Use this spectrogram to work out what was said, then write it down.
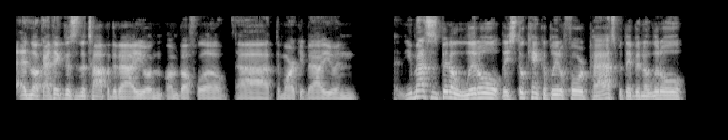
and look, I think this is the top of the value on, on Buffalo, uh, the market value. And UMass has been a little, they still can't complete a forward pass, but they've been a little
